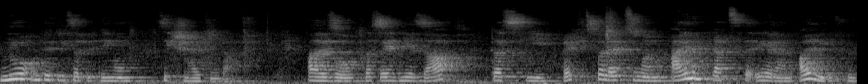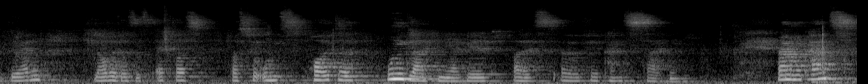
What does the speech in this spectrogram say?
nur unter dieser Bedingung sich schmeicheln darf. Also, dass er hier sagt, dass die Rechtsverletzungen an einem Platz der Erde an allen gefühlt werden, ich glaube, das ist etwas, was für uns heute ungleich mehr gilt als äh, für Kants Zeiten. Wenn man Kants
